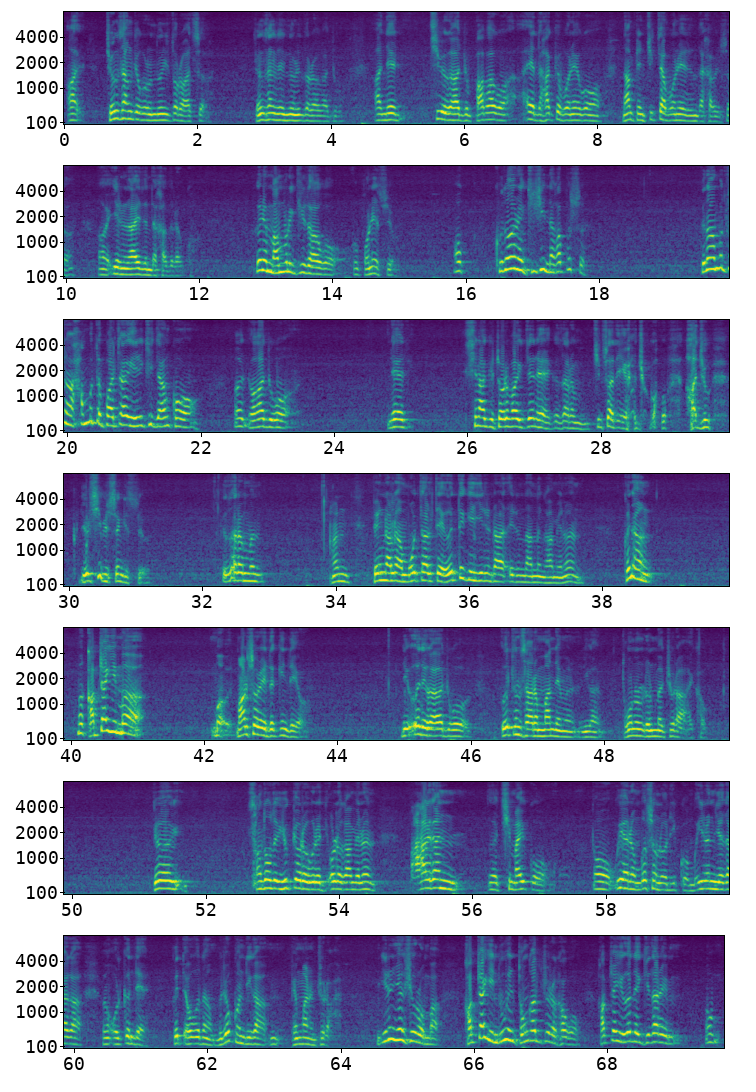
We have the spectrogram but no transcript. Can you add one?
아 정상적으로 눈이 돌아왔어. 정상적인 눈이 돌아와가지고. 아내 집에 가가지고 밥하고 애들 학교 보내고 남편 직자 보내야 된다 하면서 어, 일어나야 된다 하더라고. 그래 마무리 기도하고 보냈어요. 어 그동안에 귀신 나가봤어. 그 다음부터 한 번도 발작 일으키지 않고 어, 와가지고 내 신학교 졸업하기 전에 그 사람 집사 돼가지고 아주 열심히 생겼어요. 그 사람은 한 백날간 못 잘 때 어떻게 일어나, 일어났는가 하면은 그냥 뭐 갑자기 뭐, 뭐 말소리 듣긴데요. 네 어디 가가지고 어떤 사람 만나면 네가 돈을 얼마 주라 하고 저 상도도 육교로 그래 올라가면은 빨간 어, 치마 입고 또 위에는 무슨 옷 입고 뭐 이런 여자가 어, 올 건데 그때 오거든. 무조건 네가 백만 원 주라. 이런 형식으로 막 갑자기 누구는 돈 가져주라 하고 갑자기 어디 기다려. 어,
